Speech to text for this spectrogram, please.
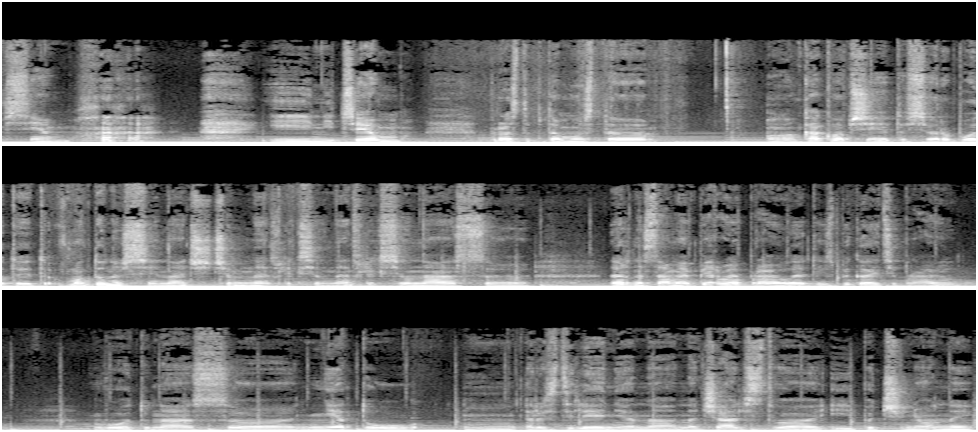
всем и ничем, просто потому что а, как вообще это все работает? В Макдональдсе иначе, чем в Netflix. В Netflix у нас э, Наверное, самое первое правило — это избегайте правил. Вот, у нас э, нету разделения на начальство и подчиненный.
